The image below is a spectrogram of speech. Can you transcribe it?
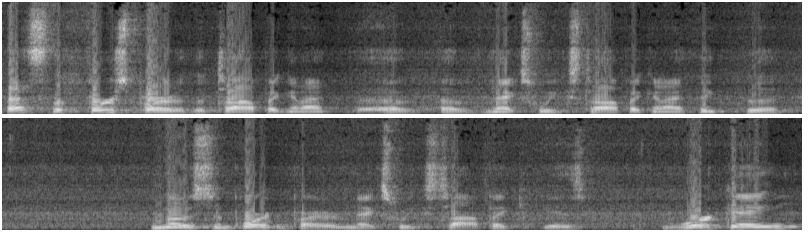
that's the first part of the topic and I, of, of next week's topic, and I think the most important part of next week's topic is working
